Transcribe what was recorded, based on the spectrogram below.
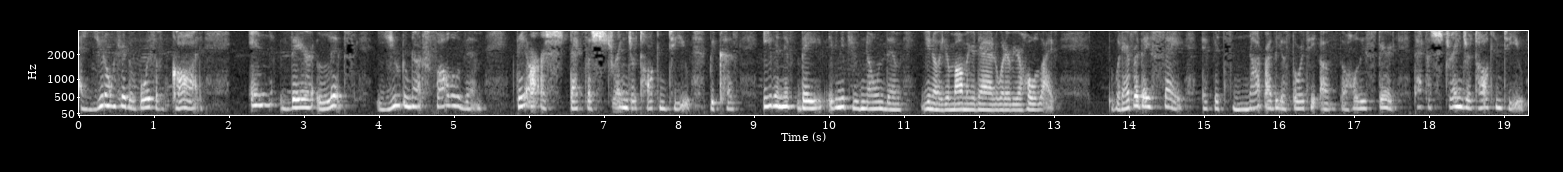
and you don't hear the voice of God in their lips, you do not follow them. They are a, that's a stranger talking to you because even if they even if you've known them, you know, your mom or your dad or whatever your whole life, whatever they say, if it's not by the authority of the Holy Spirit, that's a stranger talking to you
